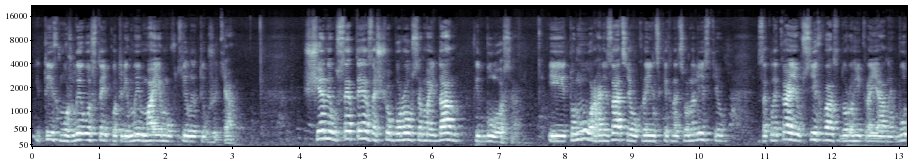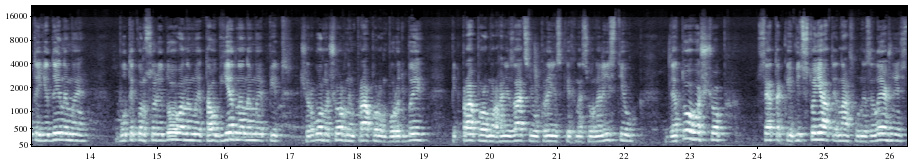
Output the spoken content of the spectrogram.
і тих можливостей, котрі ми маємо втілити в життя. Ще не все те, за що боровся Майдан, відбулося. І тому Організація українських націоналістів закликає всіх вас, дорогі краяни, бути єдиними, бути консолідованими та об'єднаними під червоно-чорним прапором боротьби, під прапором Організації українських націоналістів для того, щоб все-таки відстояти нашу незалежність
